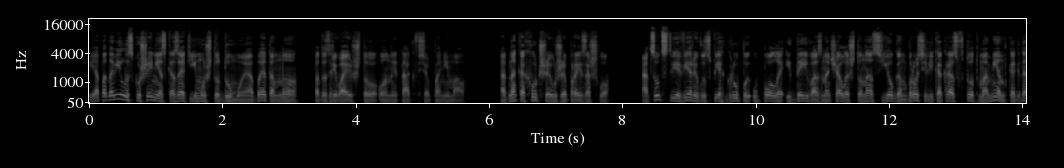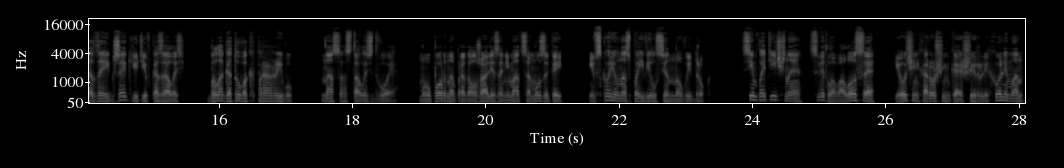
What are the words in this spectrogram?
Я подавил искушение сказать ему, что думаю об этом, но подозреваю, что он и так все понимал. Однако худшее уже произошло. Отсутствие веры в успех группы у Пола и Дэйва означало, что нас с Йогом бросили как раз в тот момент, когда The Executive, казалось, была готова к прорыву. Нас осталось двое. Мы упорно продолжали заниматься музыкой, и вскоре у нас появился новый друг. Симпатичная, светловолосая и очень хорошенькая Ширли Холлиман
